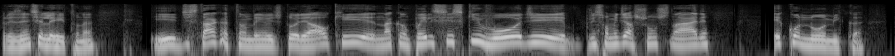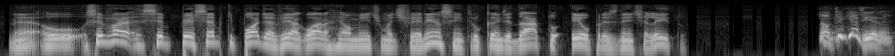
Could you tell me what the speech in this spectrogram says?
presidente eleito, né? E destaca também o editorial que na campanha ele se esquivou de principalmente de assuntos na área econômica. Né? Você, vai, você percebe que pode haver agora realmente uma diferença entre o candidato e o presidente eleito? Não, tem que haver, né?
